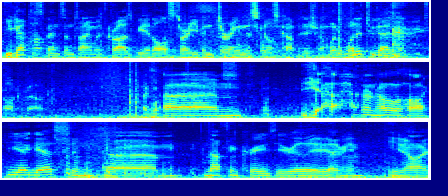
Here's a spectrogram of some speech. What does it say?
You got to spend some time with Crosby at All Star, even during the skills competition. What what did two guys like you talk about? Like um, yeah, I don't know, hockey, I guess, and um, nothing crazy really. I mean, you know,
